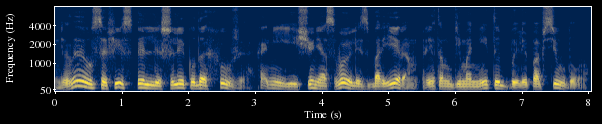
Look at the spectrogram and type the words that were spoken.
Дела у Софи с Элли шли куда хуже. Они еще не освоились с барьером, при этом демониты были повсюду.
